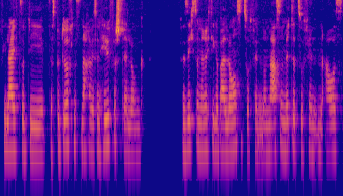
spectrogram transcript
vielleicht so die, das Bedürfnis nach ein bisschen Hilfestellung, für sich so eine richtige Balance zu finden und Maß und Mitte zu finden aus,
